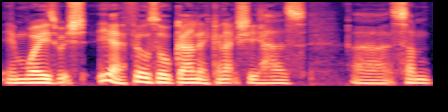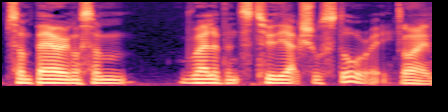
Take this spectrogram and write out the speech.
in ways which yeah feels organic and actually has uh, some some bearing or some relevance to the actual story. Right.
